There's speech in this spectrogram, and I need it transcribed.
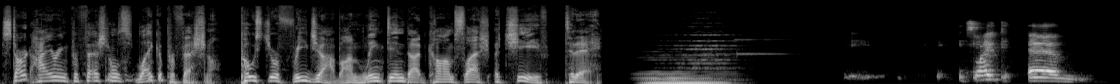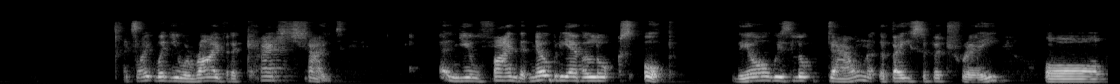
Start hiring professionals like a professional. Post your free job on linkedin.com/achieve today. It's like um, it's like when you arrive at a cache site and you'll find that nobody ever looks up. They always look down at the base of a tree or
